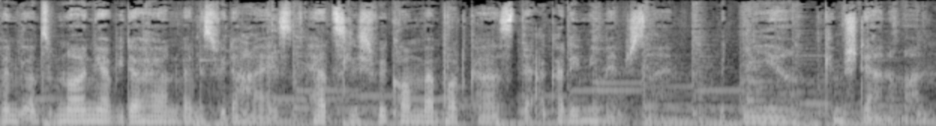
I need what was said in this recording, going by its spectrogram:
wenn wir uns im neuen Jahr wieder hören, wenn es wieder heißt, herzlich willkommen beim Podcast der Akademie Menschsein mit mir, Kim Sternemann.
